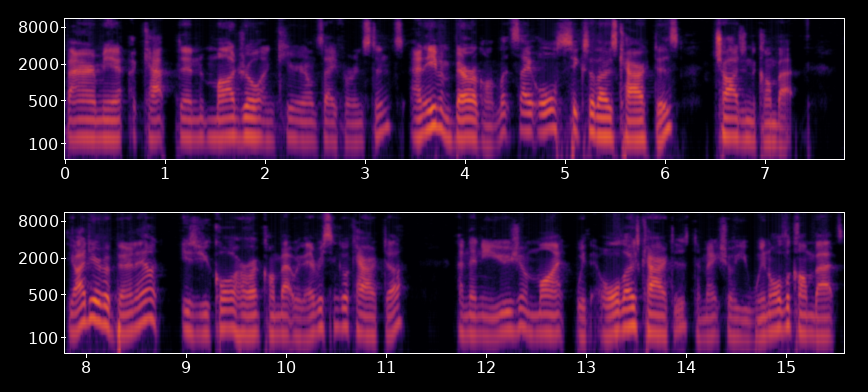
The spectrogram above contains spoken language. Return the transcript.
Faramir, a captain, Madril, and Cirion, say for instance, and even Beregond. Let's say all six of those characters charge into combat. The idea of a burnout is you call a heroic combat with every single character, and then you use your might with all those characters to make sure you win all the combats,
